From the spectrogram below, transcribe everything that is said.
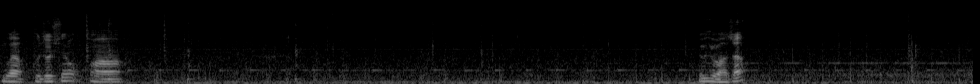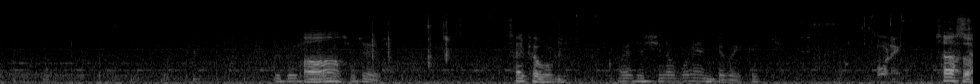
뭐야 구조신호? 아 여기 맞아? 아. 신호 찾아야지. 살펴보기 어디서 신호 보내는 데가 있겠지. 찾았어.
